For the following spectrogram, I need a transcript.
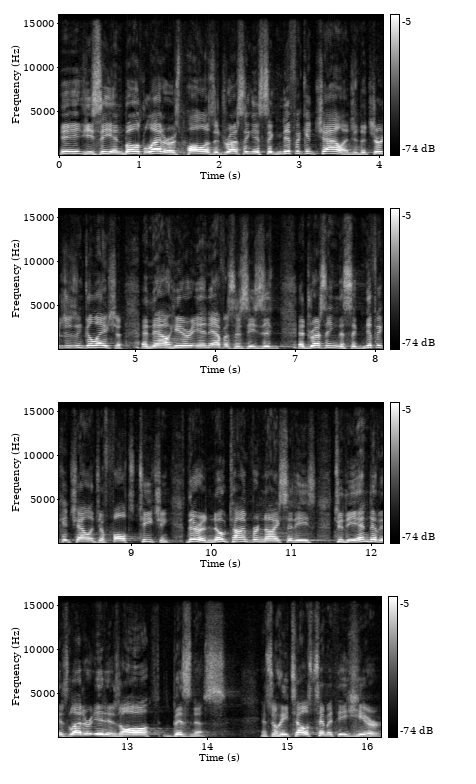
You see, in both letters, Paul is addressing a significant challenge in the churches in Galatia. And now, here in Ephesus, he's addressing the significant challenge of false teaching. There is no time for niceties. To the end of his letter, it is all business. And so he tells Timothy here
